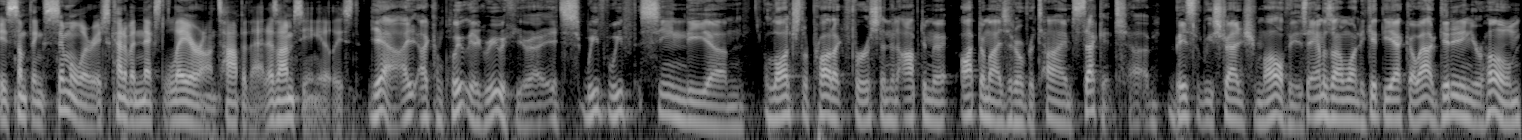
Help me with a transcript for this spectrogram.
is something similar. It's kind of a next layer on top of that, as I'm seeing it at least. Yeah, I, I completely agree with you. Uh, it's we've we've seen the um, launch the product first and then optimi- optimize it over time second. Uh, basically, strategy from all of these. Amazon wanted to get the Echo out, get it in your home,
